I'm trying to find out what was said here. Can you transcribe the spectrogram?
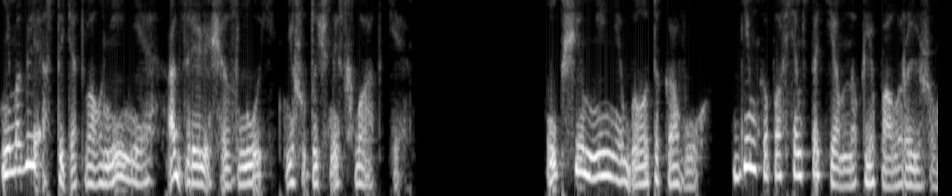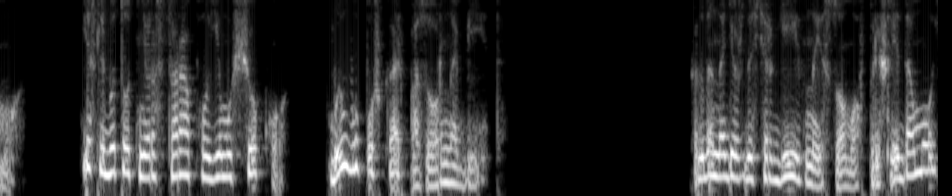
не могли остыть от волнения, от зрелища злой, нешуточной схватки. Общее мнение было таково. Димка по всем статьям наклепал рыжему. Если бы тот не расцарапал ему щеку, был бы пушкарь позорно бит. Когда Надежда Сергеевна и Сомов пришли домой,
